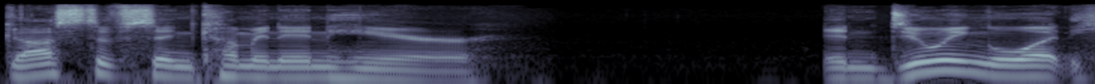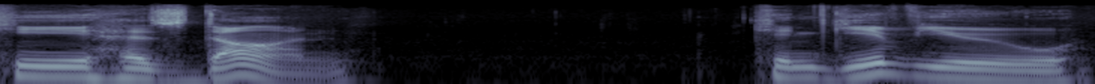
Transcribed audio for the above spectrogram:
Gustavsson coming in here and doing what he has done can give you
